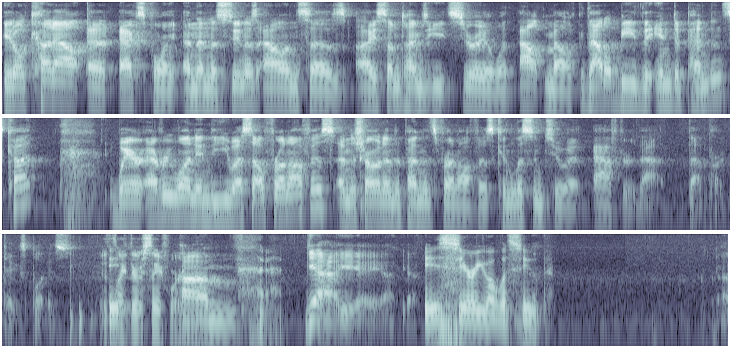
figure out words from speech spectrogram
it'll cut out at X point, and then as soon as Alan says, "I sometimes eat cereal without milk," that'll be the Independence cut, where everyone in the USL front office and the Charlotte Independence front office can listen to it after that that part takes place. It's like their safe word. Um, yeah, yeah, yeah, yeah, yeah. Is cereal a soup? No,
